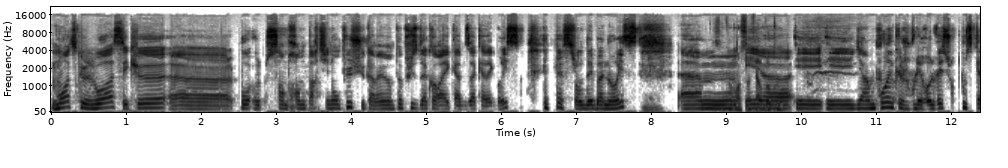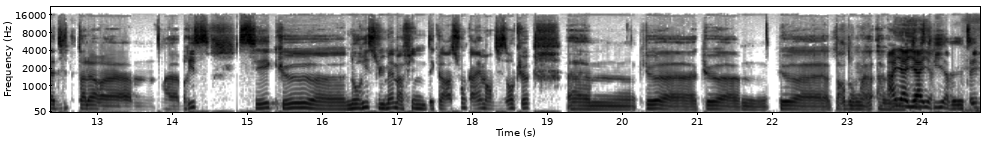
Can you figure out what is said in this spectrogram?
moi, ce que je vois, c'est que, euh, pour- sans prendre parti non plus, je suis quand même un peu plus d'accord avec Hamza qu'avec Brice sur le débat Norris. Euh, commence à et beaucoup. euh, et et il y a un point que je voulais relever sur tout ce qu'a dit tout à l'heure euh, euh, Brice, c'est que euh, Norris lui-même a fait une déclaration quand même en disant que euh, que euh, que euh, que euh, pardon, euh, Aïe, aïe, aïe. Avait été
